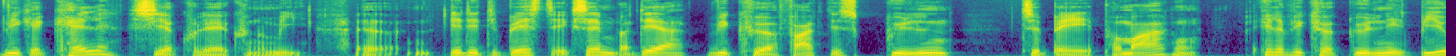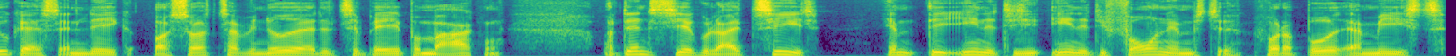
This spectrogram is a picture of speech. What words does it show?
vi kan kalde cirkulær økonomi. Øh, et af de bedste eksempler, det er, at vi kører faktisk gylden tilbage på marken, eller vi kører gylden i et biogasanlæg, og så tager vi noget af det tilbage på marken. Og den cirkularitet, jamen, det er en af, de, en af de fornemmeste, hvor der både er mest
